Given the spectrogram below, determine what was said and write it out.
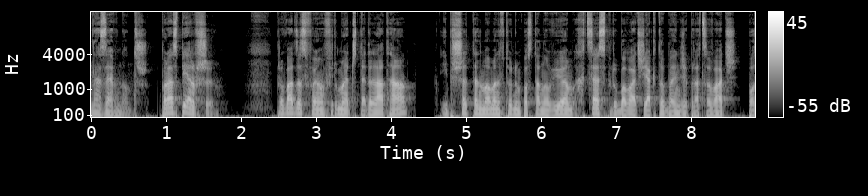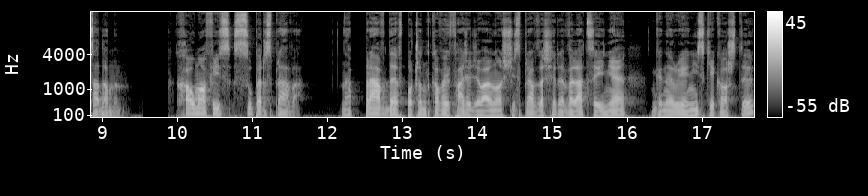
na zewnątrz. Po raz pierwszy prowadzę swoją firmę 4 lata i przyszedł ten moment, w którym postanowiłem, chcę spróbować, jak to będzie pracować poza domem. Home office super sprawa. Naprawdę w początkowej fazie działalności sprawdza się rewelacyjnie, generuje niskie koszty,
